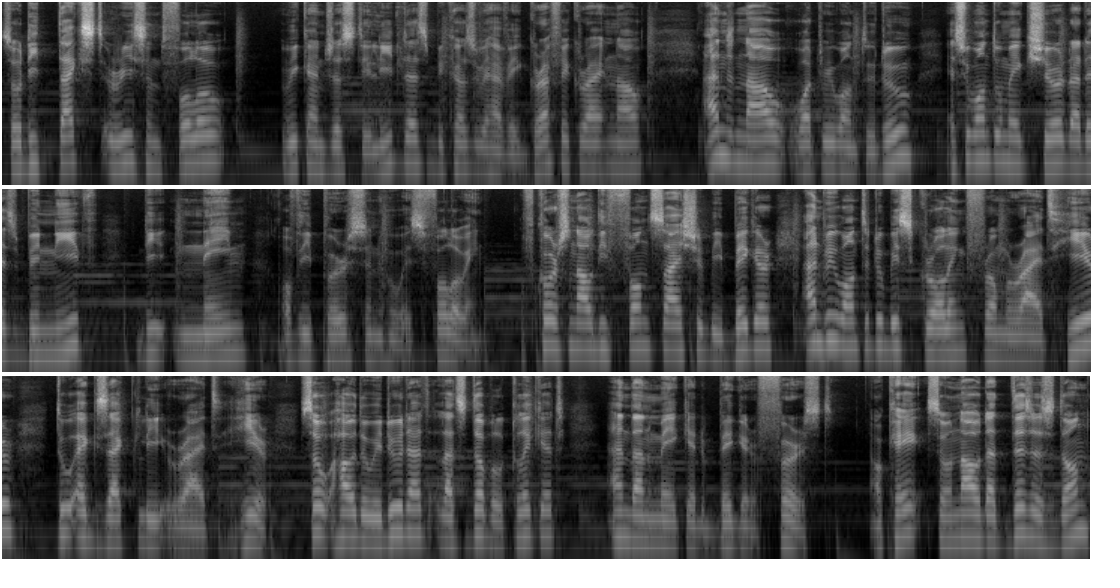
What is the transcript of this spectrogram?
So the text recent follow, we can just delete this because we have a graphic right now. And now what we want to do is we want to make sure that it's beneath the name of the person who is following. Of course now the font size should be bigger and we want it to be scrolling from right here to exactly right here. So how do we do that? Let's double click it and then make it bigger first. Okay, so now that this is done,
